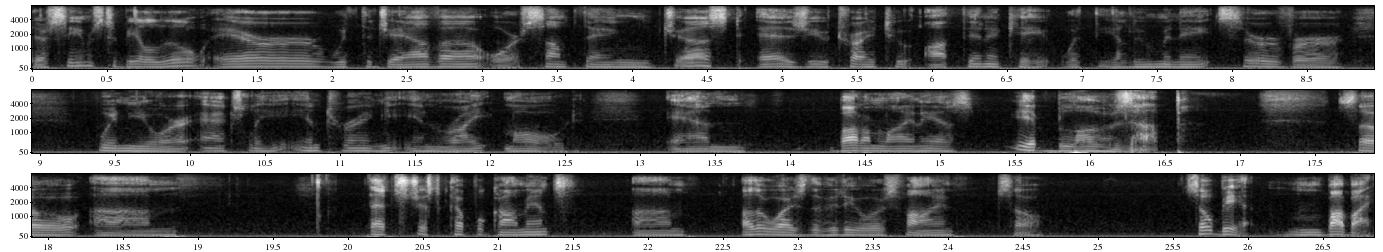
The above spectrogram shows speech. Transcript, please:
there seems to be a little error with the Java or something just as you try to authenticate with the Elluminate server when you are actually entering in write mode. And bottom line is it blows up. So um, that's just a couple comments. Um, otherwise the video is fine. So so be it. Bye bye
